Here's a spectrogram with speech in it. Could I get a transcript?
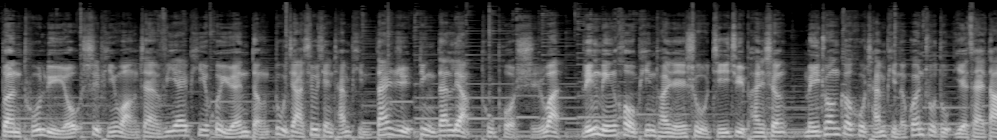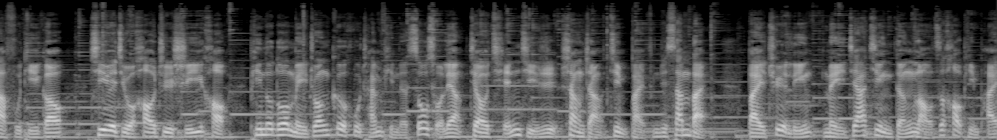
短途旅游、视频网站、VIP 会员等度假休闲产品单日订单量突破十万。零零后拼团人数急剧攀升，美妆各户产品的关注度也在大幅提高。七月九号至十一号，拼多多美妆各户产品的搜索量较前几日上涨近百分之三百。百雀羚、美加净等老字号品牌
